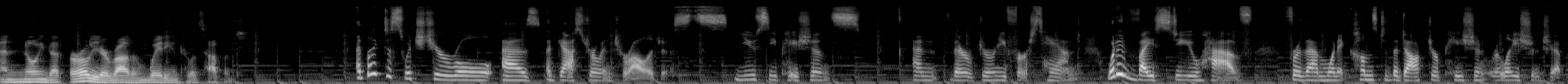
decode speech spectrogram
And knowing that earlier rather than waiting until it's happened. I'd like to switch to your role as a gastroenterologist. You see patients and their journey firsthand. What advice do you have for them when it comes to the doctor-patient relationship?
